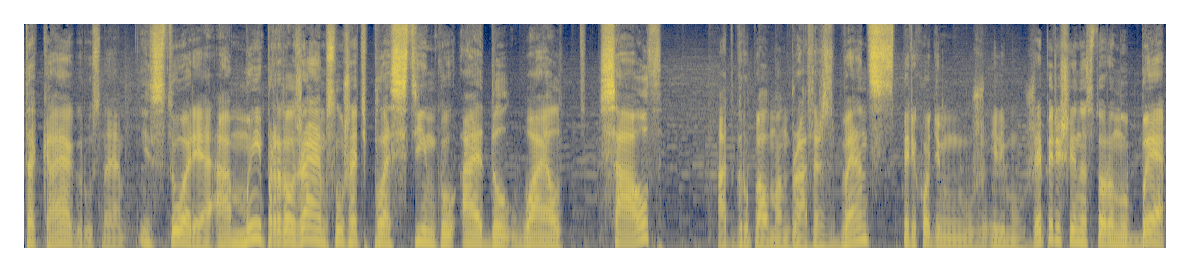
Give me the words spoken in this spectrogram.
такая грустная история. А мы продолжаем слушать пластинку Idle Wild South от группы Allman Brothers Bands. Переходим или мы уже перешли на сторону Б.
